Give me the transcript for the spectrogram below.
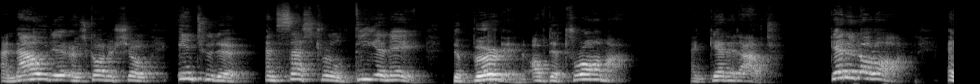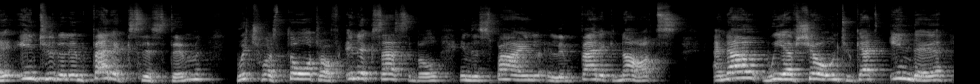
And now it is going to show into the ancestral DNA, the burden of the trauma, and get it out. Get it all out. Uh, into the lymphatic system, which was thought of inaccessible in the spine, lymphatic knots. And now we have shown to get in there.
